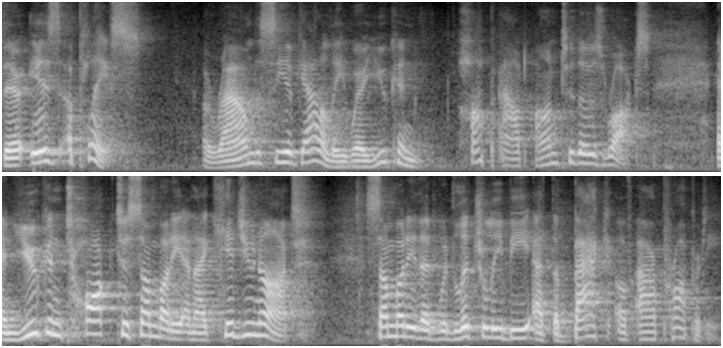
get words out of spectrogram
there is a place around the Sea of Galilee where you can hop out onto those rocks and you can talk to somebody, and I kid you not, somebody that would literally be at the back of our property.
